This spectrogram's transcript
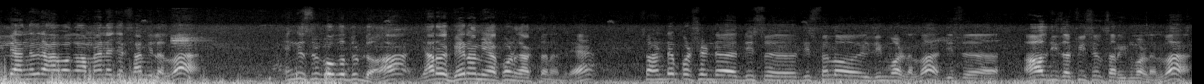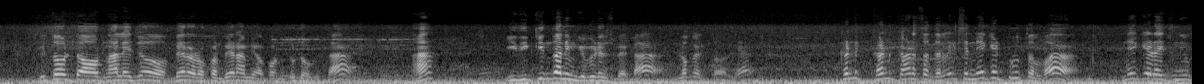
ಇಲ್ಲಿ ಹಂಗಂದ್ರೆ ಆವಾಗ ಆ ಮ್ಯಾನೇಜರ್ ಸಾಮಿಲ್ ಅಲ್ವಾ? ಹೆಂಗಸ್ರಿಗೆ ಹೋಗೋ ದುಡ್ಡು ಯಾರೋ ಬೇನಾಮಿ ಅಕೌಂಟ್ಗೆ ಹಾಕ್ತಾನಂದ್ರೆ so hundred percent this this fellow is involved ಅಲ್ವಾ? This all these officials are involved ಅಲ್ವಾ? ವಿತೌಟ್ ಅವ್ರ ನಾಲೇಜು ಬೇರೆಯವ್ರ ಅಕೌಂಟ್ ಬೇನಾಮಿ ಅಕೌಂಟ್ ದುಡ್ಡು ಹೋಗುತ್ತಾ? ಹಾಂ ಇದಕ್ಕಿಂತ ನಿಮ್ಗೆ ಎವಿಡೆನ್ಸ್ ಬೇಕಾ? ಲೋಕಾಯುಕ್ತವ್ರಿಗೆ ಕಣ್ಣು ಕಣ್ಣು ಕಾಣಿಸ್ತದಲ್ಲ ಇಟ್ಸ್ ಎ ನೇಕೆಡ್ ಟ್ರೂತ್ ಅಲ್ವಾ? ನೇಕೆಡ್ ಆಯ್ತು, ನೀವು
